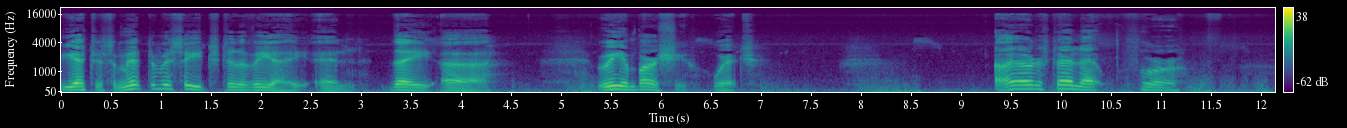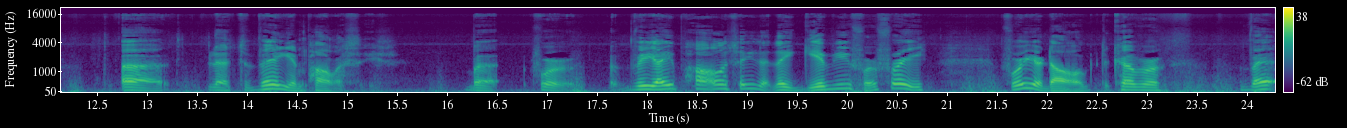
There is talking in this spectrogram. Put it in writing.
you have to submit the receipts to the VA and they uh, reimburse you, which I understand that for uh, the civilian policies, but for VA policy that they give you for free for your dog to cover vet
